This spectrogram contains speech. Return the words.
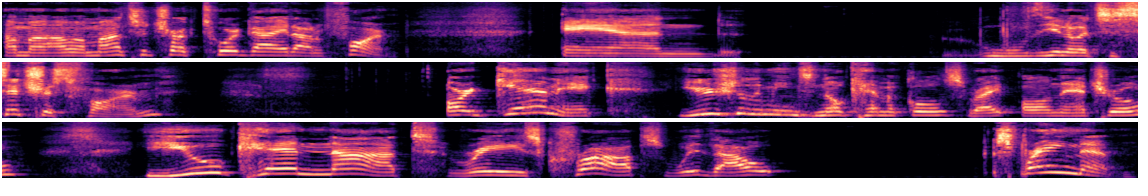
I'm a, I'm a monster truck tour guide on a farm. And, you know, it's a citrus farm. Organic usually means no chemicals, right? All natural. You cannot raise crops without spraying them.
